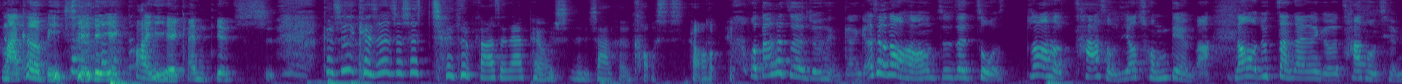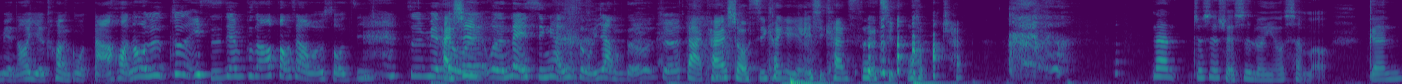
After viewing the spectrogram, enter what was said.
马克笔写爷爷画爷爷看电视。可是，可是就是真的发生在朋友身上，很好笑。我当时真的觉得很尴尬，而且我那我好像就是在做，不知道插手机要充电吧，然后我就站在那个插头前面，然后爷爷突然跟我搭话，然后我就就是一时间不知道放下我的手机，就是面对我的内心还是怎么样的，我觉得打开手机跟爷爷一起看色情网站。那就是水世伦有什么跟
